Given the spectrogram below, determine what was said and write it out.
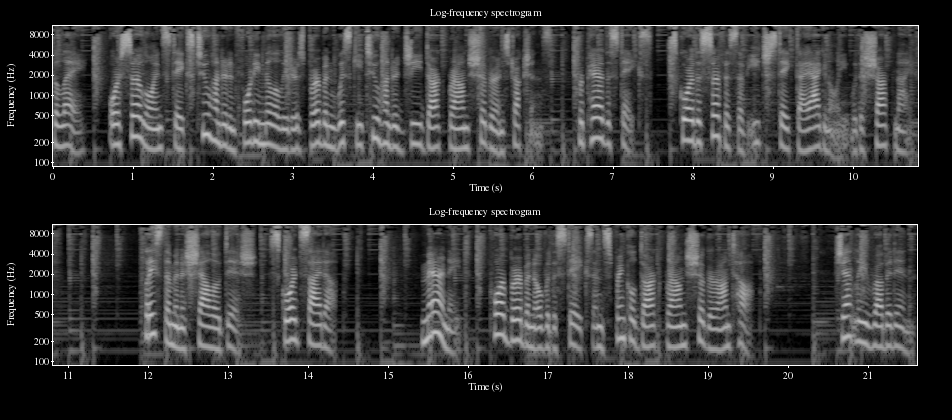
Filet, or sirloin steaks 240 ml bourbon whiskey 200g dark brown sugar instructions. Prepare the steaks, score the surface of each steak diagonally with a sharp knife. Place them in a shallow dish, scored side up. Marinate, pour bourbon over the steaks and sprinkle dark brown sugar on top. Gently rub it in.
